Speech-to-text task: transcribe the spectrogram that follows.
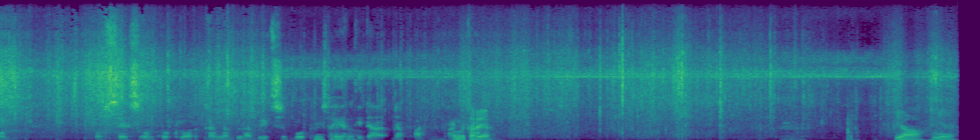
on. Proses untuk keluarkan labi-labi tersebut Ini saya itu. tidak dapat Kamu tarik ya? Ya, ini lah.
